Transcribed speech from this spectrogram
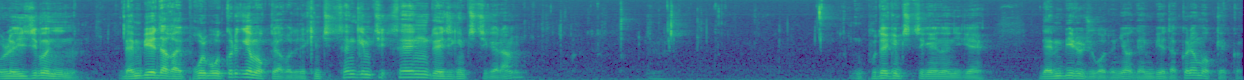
원래 이 집은 냄비에다가 보글보글 끓이게 먹게 하거든요. 김치 생김치 생돼지 김치찌개랑 음, 부대 김치찌개는 이게 냄비를 주거든요. 냄비에다 끓여 먹게끔.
